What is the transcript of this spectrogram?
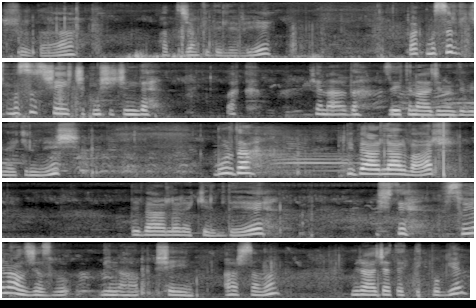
Şurada patlıcan fideleri. Bak mısır mısır şey çıkmış içinde. Bak kenarda zeytin ağacının dibine ekilmiş. Burada biberler var. Biberler ekildi. İşte suyunu alacağız bu bina şeyin arsanın. Müracaat ettik bugün.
